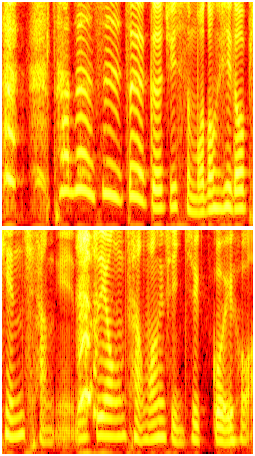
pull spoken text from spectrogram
它真的是这个格局什么东西都偏长诶，都是用长方形去规划。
